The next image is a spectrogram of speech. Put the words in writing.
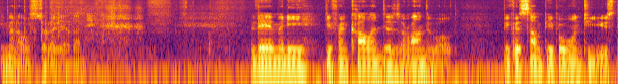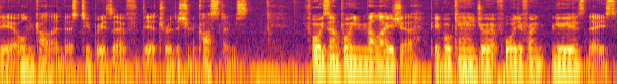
今のオーストラリアだね There are many different calendars around the world because some people want to use their own calendars to preserve their traditional customs. For example, in Malaysia, people can enjoy four different New Year's days.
